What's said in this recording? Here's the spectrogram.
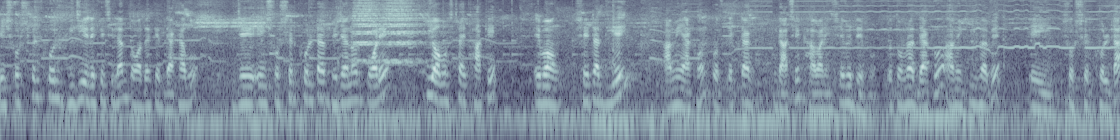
এই সর্ষের খোল ভিজিয়ে রেখেছিলাম, তোমাদেরকে দেখাবো যে এই সর্ষের খোলটা ভেজানোর পরে কি অবস্থায় থাকে এবং সেটা দিয়েই আমি এখন প্রত্যেকটা গাছে খাবার হিসেবে দেব। তো তোমরা দেখো আমি কীভাবে এই সর্ষের খোলটা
